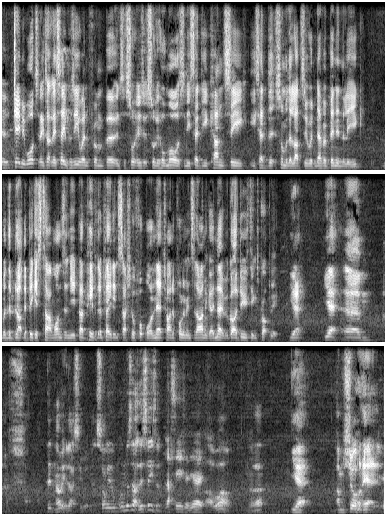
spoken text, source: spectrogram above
Uh, Jamie Wharton exactly the same because he went from Burton to Sully, at Solihull Moors, and he said you can see. He said that some of the lads who had never been in the league were the like the biggest time ones, and you'd had people that played international football, and they're trying to pull them into line and go, no, we've got to do things properly. Yeah, yeah. Um, I didn't know he'd actually went Solihull. When was that? This season? Last season, yeah. Oh wow, didn't know that. Yeah, I'm sure. Yeah,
